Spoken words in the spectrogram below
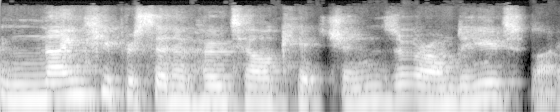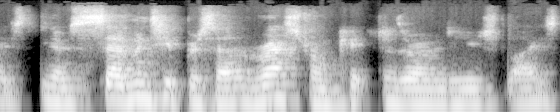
90% of hotel kitchens are underutilized. You know, 70% of restaurant kitchens are underutilized.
